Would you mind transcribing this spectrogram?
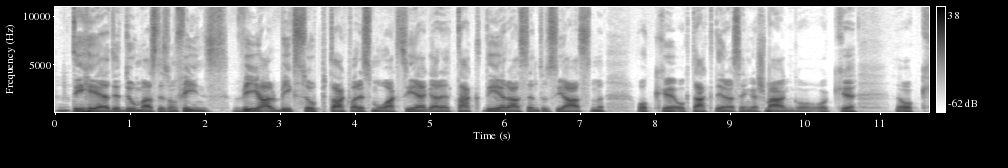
Det är det dummaste som finns. Vi har byggts upp tack vare små aktieägare, tack deras entusiasm och, och tack deras engagemang. Och, och, och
